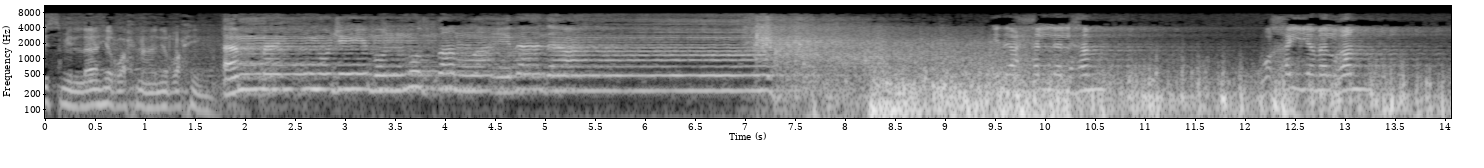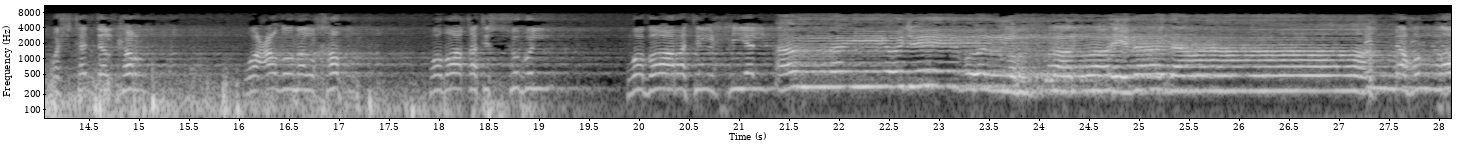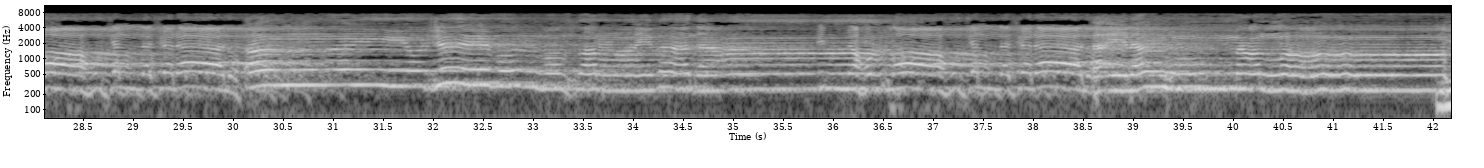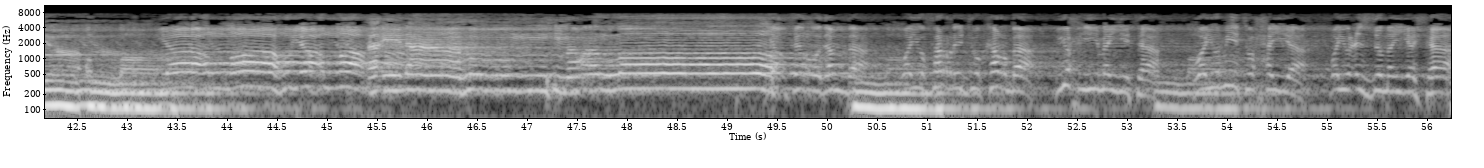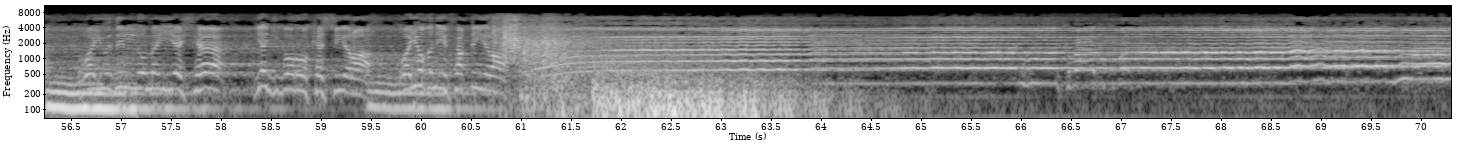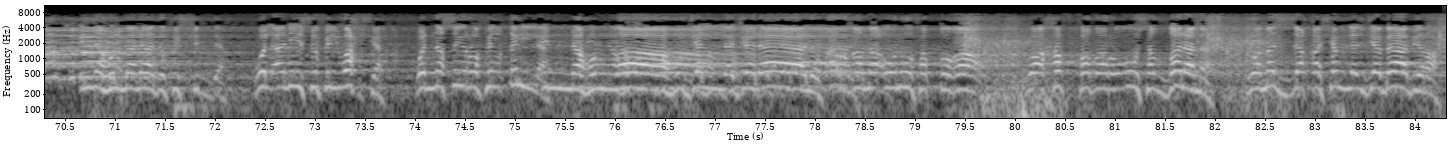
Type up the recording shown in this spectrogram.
بسم الله الرحمن الرحيم. أمن يجيب المضطر إذا دعاه. إذا حل الهم وخيم الغم واشتد الكرب وعظم الخطب وضاقت السبل وبارت الحيل. أمن يجيب المضطر إذا دعاه. إنه الله جل جلاله. أمن كربا يحيي ميتا. ويميت حيا ويعز من يشاء. ويذل من يشاء يجبر كثيرا. ويغني فقيرا إنه الملاذ في الشدة والأنيس في الوحشة والنصير في القلة إنه الله جل جلاله أرغم أنوف الطغاة وخفض رؤوس الظلمة ومزق شمل الجبابرة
